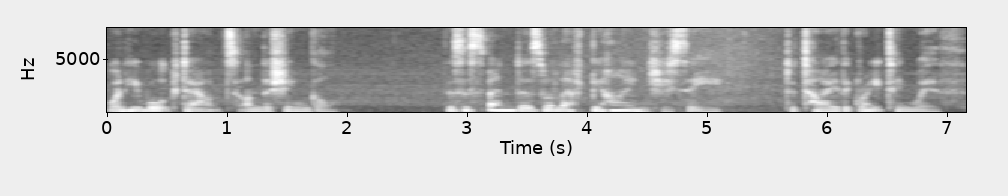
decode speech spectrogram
when he walked out on the shingle. The suspenders were left behind, you see, to tie the grating with.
